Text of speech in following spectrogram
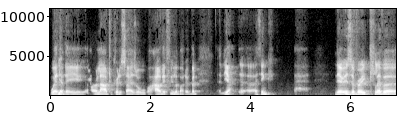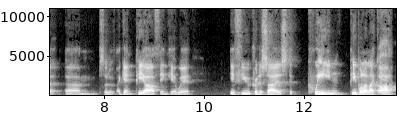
whether yeah. they are allowed to criticize or how they feel about it. But yeah, I think there is a very clever um, sort of again PR thing here where if you criticize the Queen, people are like, oh,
